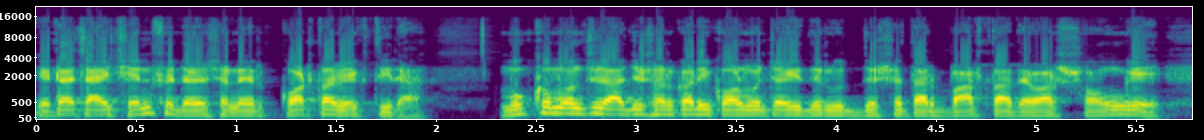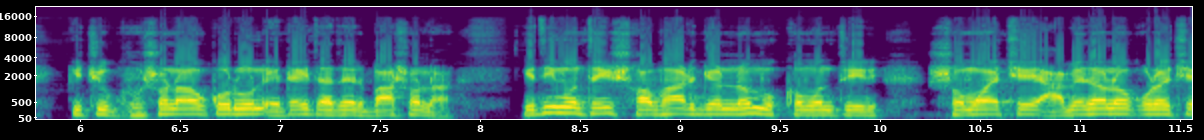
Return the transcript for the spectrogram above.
এটা চাইছেন ফেডারেশনের কর্তা ব্যক্তিরা। মুখ্যমন্ত্রী রাজ্য সরকারি কর্মচারীদের উদ্দেশ্যে তার বার্তা দেওয়ার সঙ্গে কিছু ঘোষণাও করুন, এটাই তাদের বাসনা। ইতিমধ্যেই সভার জন্য মুখ্যমন্ত্রীর সময় চেয়ে আবেদনও করেছে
